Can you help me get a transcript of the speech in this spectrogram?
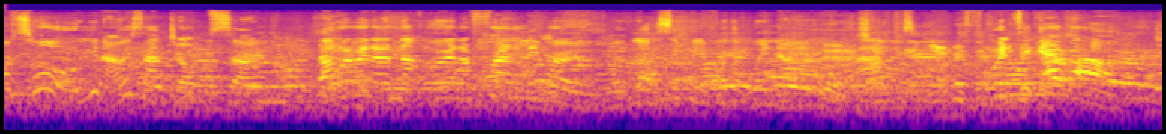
Not at all. You know, it's our job. So and we're in a we're in a friendly room with lots of people that we know. Yeah, exactly. Yeah, we think- we're together. You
